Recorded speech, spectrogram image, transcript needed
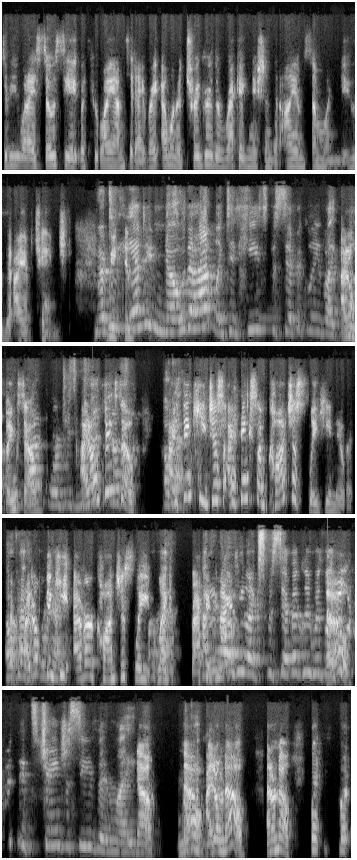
to be what I associate with who I am today, right? I want to trigger the recognition that I am someone new, that I have changed. Now, did can, Andy know that? Like, did he specifically like? I don't think so. Or just, I don't think so. Okay. I think he just, I think subconsciously he knew it. Okay, I don't okay. think he ever consciously okay. like recognized. he like specifically was like, no. it's changed the season. Like, no, no, I don't know. I don't know. But but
